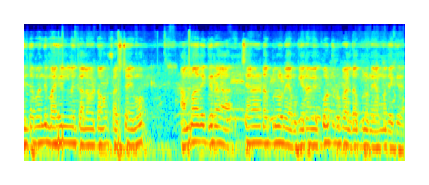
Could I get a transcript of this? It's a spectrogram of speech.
ఇంతమంది మహిళల్ని కలవటం ఫస్ట్ టైము. అమ్మ దగ్గర చాలా డబ్బులు ఉన్నాయి. ఒక ఇరవై కోట్ల రూపాయల డబ్బులు ఉన్నాయి అమ్మ దగ్గర.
